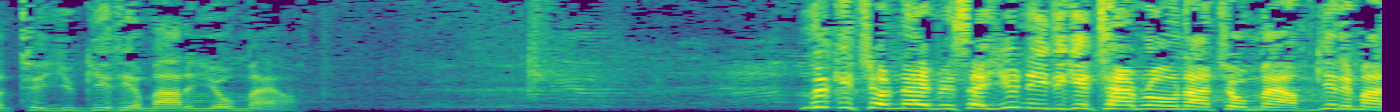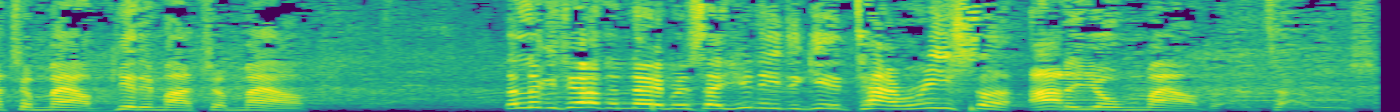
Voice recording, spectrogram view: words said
until you get him out of your mouth. Look at your neighbor and say, you need to get Tyrone out your mouth. Get him out your mouth. Get him out your mouth. Now look at your other neighbor and say, you need to get Tyresa out of your mouth. Tyresha.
